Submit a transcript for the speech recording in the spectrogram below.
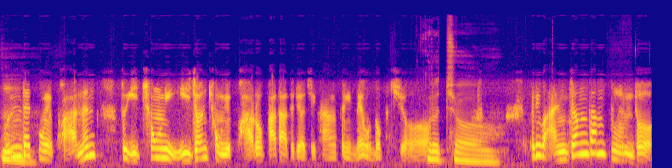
문 음. 대통령의 과는 또 이 총리 이전 총리 과로 받아들여질 가능성이 매우 높죠. 그렇죠. 그리고 안정감 부분도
